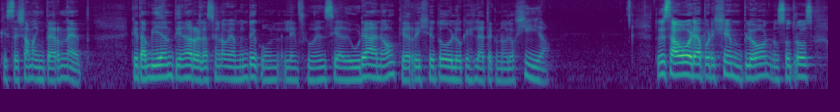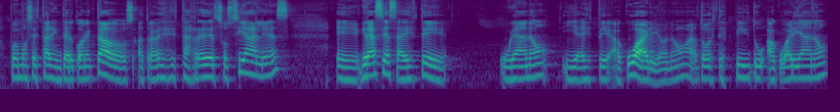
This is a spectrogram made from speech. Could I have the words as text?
que se llama Internet, que también tiene relación obviamente con la influencia de Urano, que rige todo lo que es la tecnología. Entonces ahora, por ejemplo, nosotros podemos estar interconectados a través de estas redes sociales eh, gracias a este Urano y a este Acuario, ¿no? a todo este espíritu acuariano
